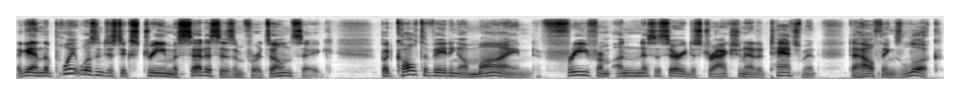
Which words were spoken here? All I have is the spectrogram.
Again, the point wasn't just extreme asceticism for its own sake, but cultivating a mind free from unnecessary distraction and attachment to how things look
